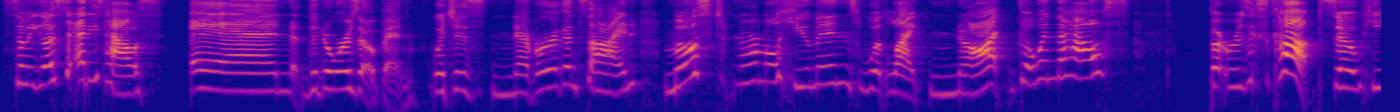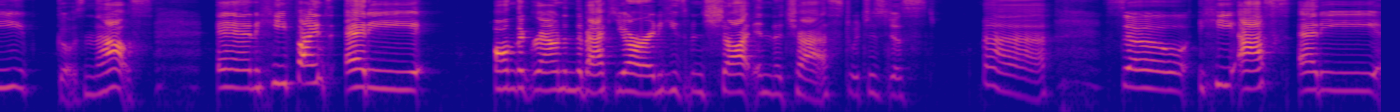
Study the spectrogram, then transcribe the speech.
So he goes to Eddie's house, and the door's open, which is never a good sign. Most normal humans would like not go in the house, but Ruzek's a cop, so he goes in the house. And he finds Eddie on the ground in the backyard. He's been shot in the chest, which is just. Uh, so he asks Eddie,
